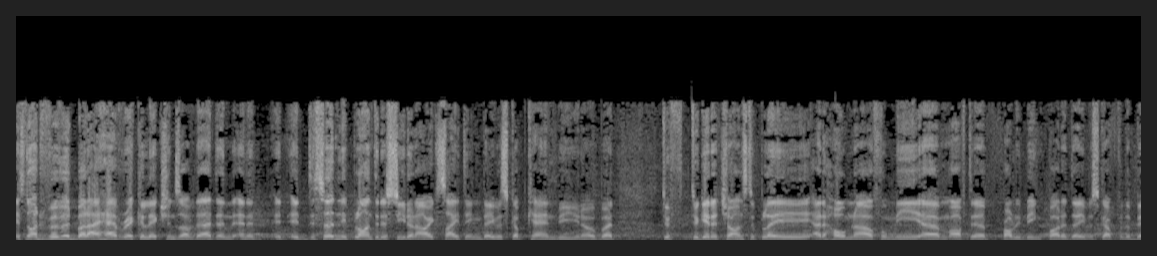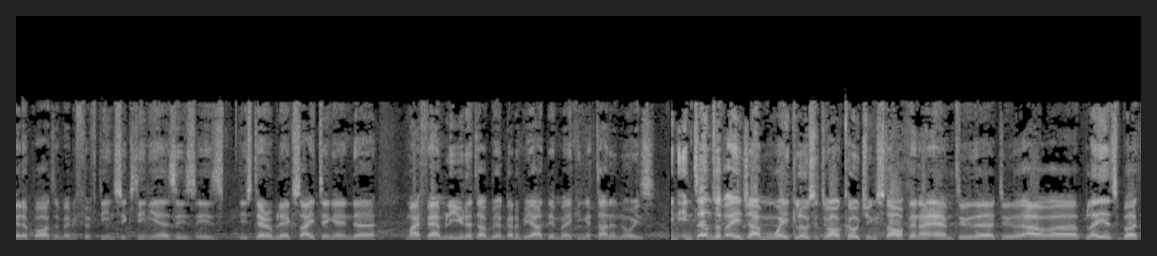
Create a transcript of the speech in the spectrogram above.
it's not vivid, but I have recollections of that, and, and it, it, it certainly planted a seed on how exciting Davis Cup can be, you know. But to, to get a chance to play at home now for me um, after probably being part of Davis Cup for the better part of maybe 15, 16 years is, is, is terribly exciting. And uh, my family unit are going to be out there making a ton of noise. In, in, terms of age, I'm way closer to our coaching staff than I am to, the, to our uh, players, but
